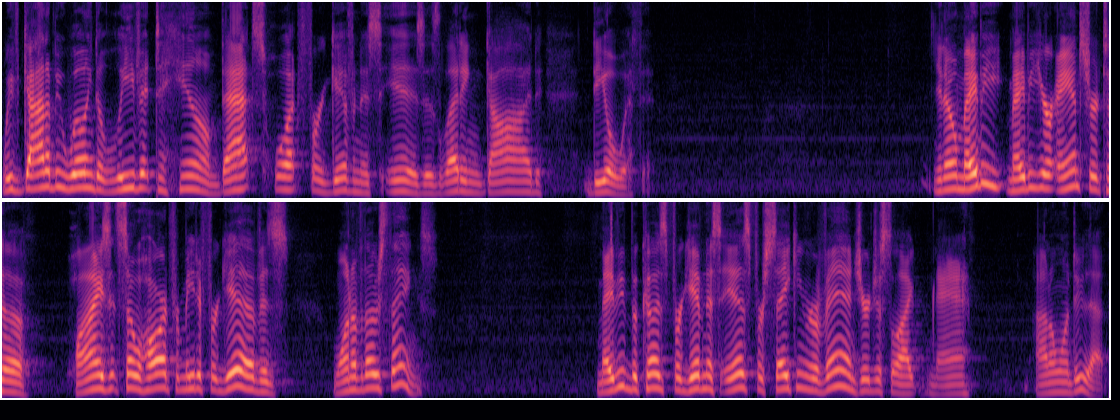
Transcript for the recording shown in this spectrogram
We've got to be willing to leave it to Him. That's what forgiveness is, is letting God deal with it. You know, maybe, maybe your answer to why is it so hard for me to forgive is one of those things. Maybe because forgiveness is forsaking revenge, you're just like, nah, I don't want to do that.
